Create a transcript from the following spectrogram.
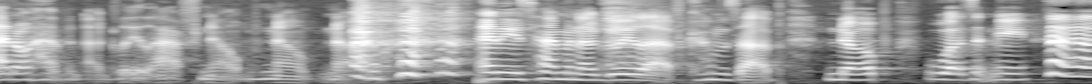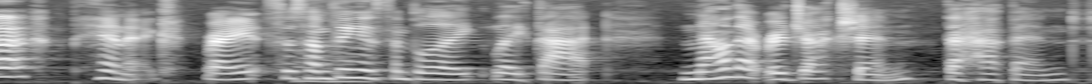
I don't have an ugly laugh. Nope, nope, no. Anytime an ugly laugh comes up, nope, wasn't me. Panic, right? So something mm-hmm. as simple like, like that. Now that rejection that happened,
